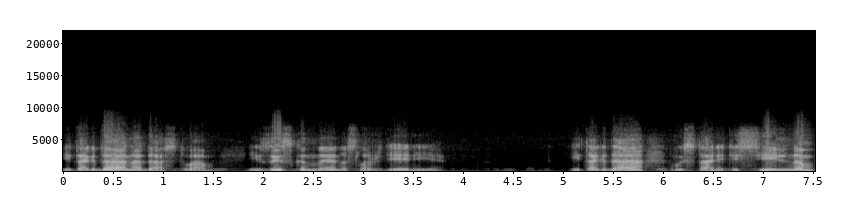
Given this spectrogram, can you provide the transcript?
И тогда она даст вам изысканное наслаждение и тогда вы станете сильным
